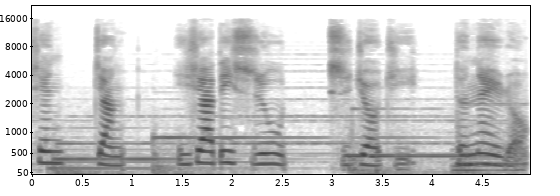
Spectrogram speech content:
先讲一下第十五、十九集的内容。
